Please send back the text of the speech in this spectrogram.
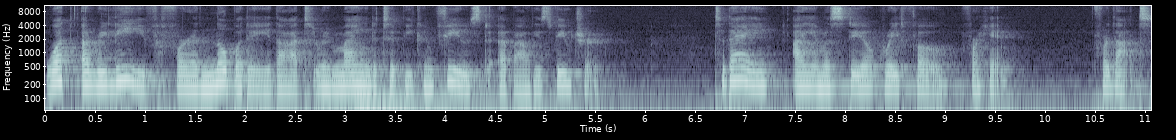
What a relief for a nobody that remained to be confused about his future. Today, I am still grateful for him for that.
